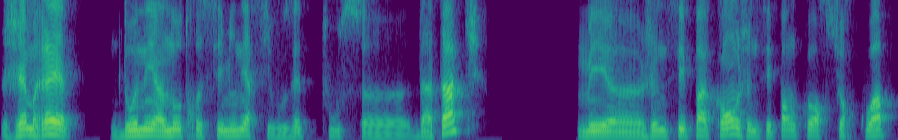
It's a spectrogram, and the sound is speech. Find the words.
J'aimerais donner un autre séminaire si vous êtes tous euh, d'attaque, mais euh, je ne sais pas quand, je ne sais pas encore sur quoi,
